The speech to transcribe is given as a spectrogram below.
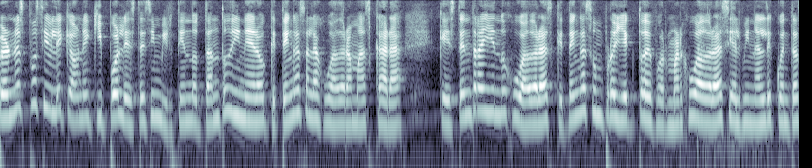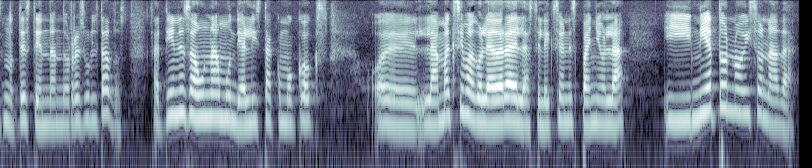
pero no es posible que a un equipo le estés invirtiendo tanto dinero, que tengas a la jugadora más cara, que estén trayendo jugadoras, que tengas un proyecto de formar jugadoras y al final de cuentas no te estén dando resultados. O sea, tienes a una mundialista como Cox eh, la máxima goleadora de la selección española, y Nieto no hizo nada.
